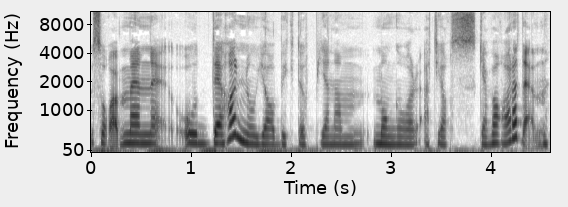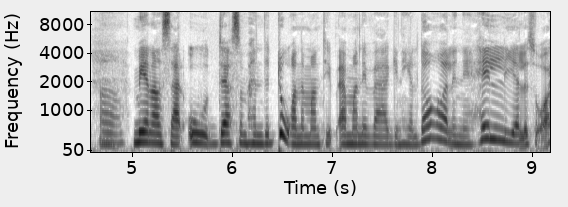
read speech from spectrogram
så. Men, och det har nog jag byggt upp genom många år att jag ska vara den. Ja. Medan så här, och det som händer då när man typ, är man iväg en hel dag eller en helg eller så,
